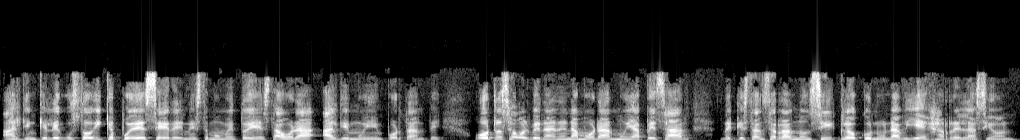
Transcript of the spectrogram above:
alguien que le gustó y que puede ser en este momento y a esta hora alguien muy importante. Otros se volverán a enamorar muy a pesar de que están cerrando un ciclo con una vieja relación.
